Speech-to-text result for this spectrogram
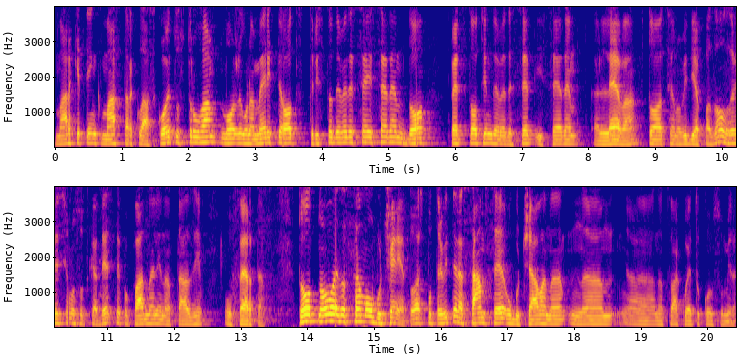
Маркетинг мастер клас, който струва, може да го намерите от 397 до 597 лева в този ценови диапазон, в зависимост от къде сте попаднали на тази оферта. То отново е за самообучение, т.е. потребителя сам се обучава на, на, на това, което консумира.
